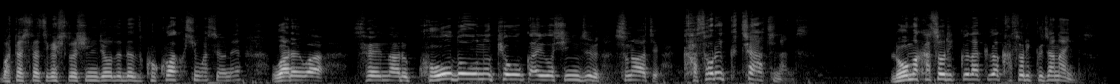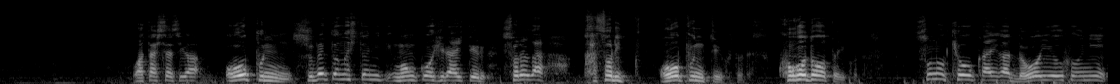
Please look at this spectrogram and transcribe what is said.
私たちが人信条で告白しますよね。我は聖なる行動の教会を信じるすなわちカソリックチャーチなんです。ローマカソリックだけがカソリックじゃないんです。私たちがオープンに全ての人に門戸を開いている。それがカソリックオープンということです。行動ということです。その教会がどういうふうに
